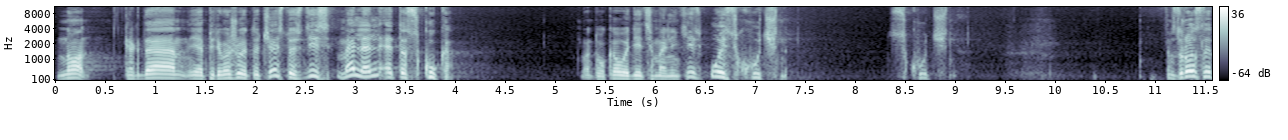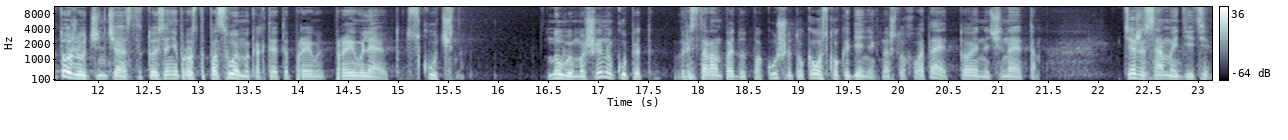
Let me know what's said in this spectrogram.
Но когда я перевожу эту часть, то здесь маляль – это скука. Вот у кого дети маленькие есть, ой, скучно. Скучно. Взрослые тоже очень часто, то есть они просто по-своему как-то это проявляют. Скучно. Новую машину купят, в ресторан пойдут покушают. У кого сколько денег на что хватает, то и начинает там. Те же самые дети.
